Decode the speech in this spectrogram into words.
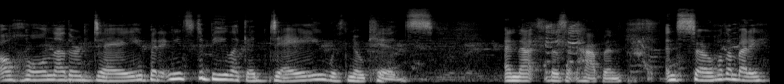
a whole nother day, but it needs to be like a day with no kids. And that doesn't happen. And so, hold on, buddy.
